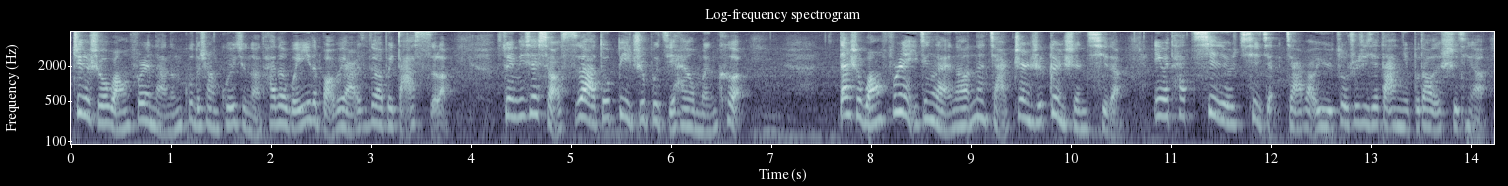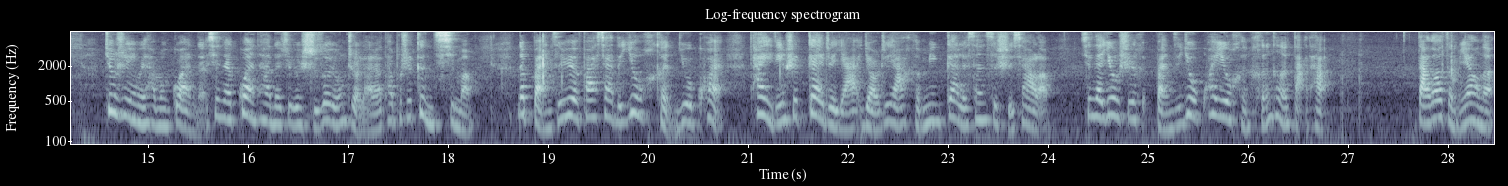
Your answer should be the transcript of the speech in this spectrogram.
这个时候王夫人哪能顾得上规矩呢？她的唯一的宝贝儿子都要被打死了，所以那些小厮啊都避之不及，还有门客。但是王夫人一进来呢，那贾政是更生气的，因为他气就是气贾贾宝玉做出这些大逆不道的事情啊，就是因为他们惯的。现在惯他的这个始作俑者来了，他不是更气吗？那板子越发下的又狠又快，他已经是盖着牙咬着牙狠命盖了三四十下了，现在又是板子又快又狠，狠狠的打他。打到怎么样呢？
